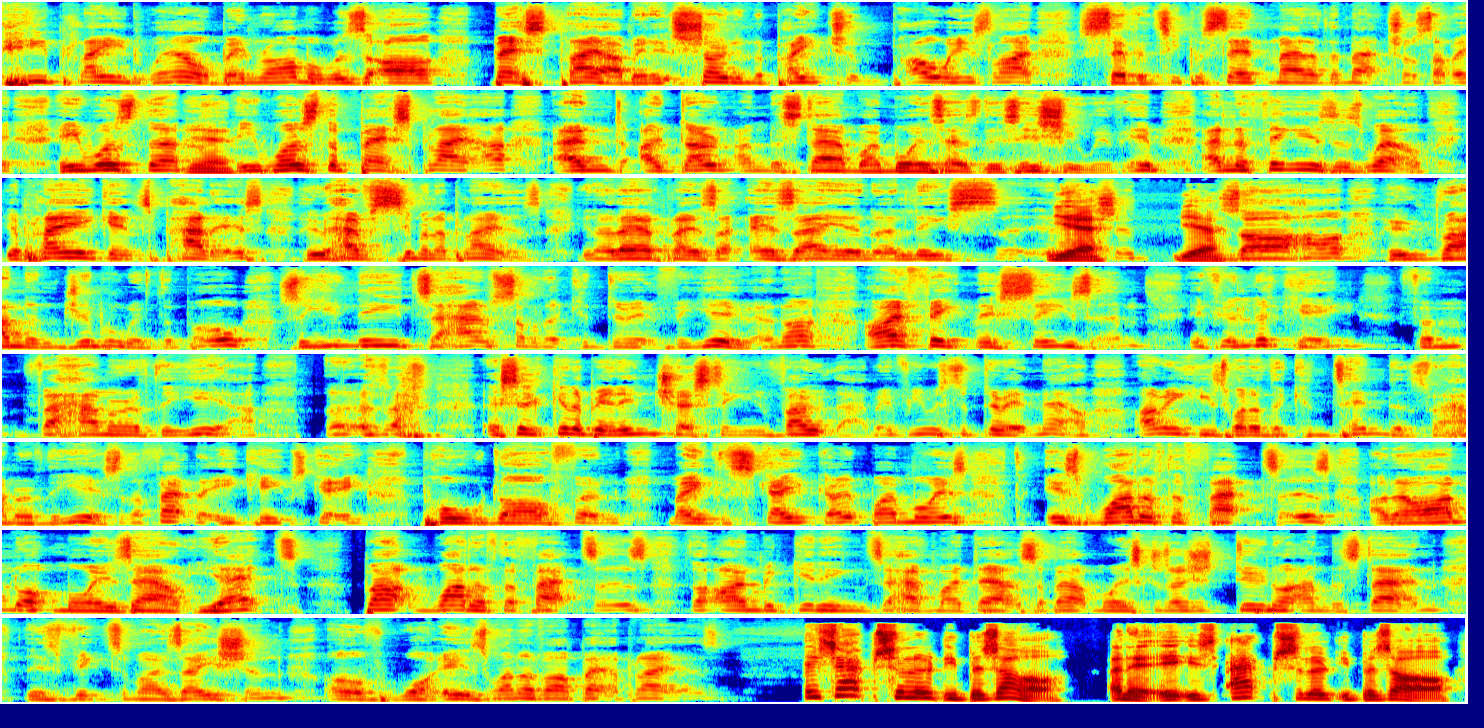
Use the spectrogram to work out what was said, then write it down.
he played well. Benrahma was our best player. I mean, it's shown in the patron poll. He's like seventy percent man of the match or something. He was the Yeah. he was the best player, and I don't understand why Moyes has this issue with him. And the thing is, as well, you're playing against Palace, who have similar players. You know, they have players like Eze and Olise, Yeah, yeah. Zaha, who run and dribble with the ball. So you need to have someone that can do it for you. And I, I think this season, if you're looking for for Hammer of the Year. uh, It's going to be an interesting vote. That but if he was to do it now, I think he's one of the contenders for Hammer of the Year. So the fact that he keeps getting pulled off and made the scapegoat by Moyes is one of the factors. I know I'm not Moyes out yet, but one of the factors that I'm beginning to have my doubts about Moyes because I just do not understand this victimisation of what is one of our better players. It's absolutely bizarre, isn't it? It is absolutely bizarre.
